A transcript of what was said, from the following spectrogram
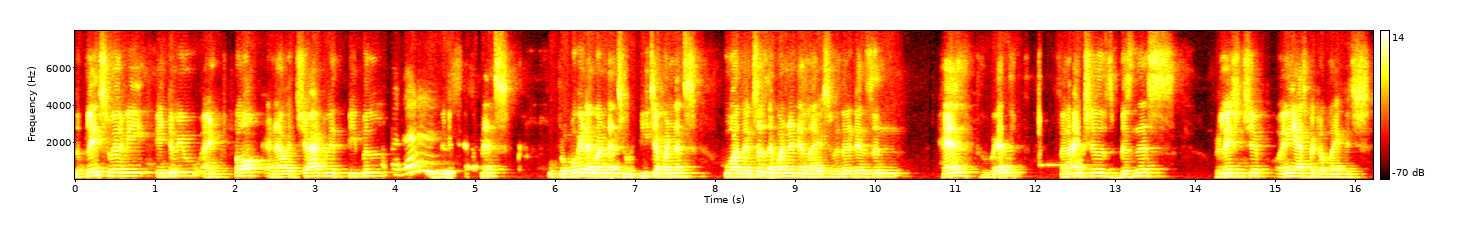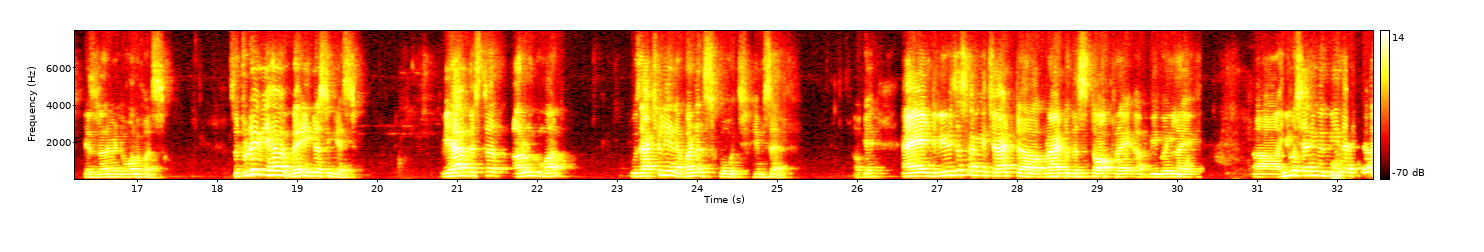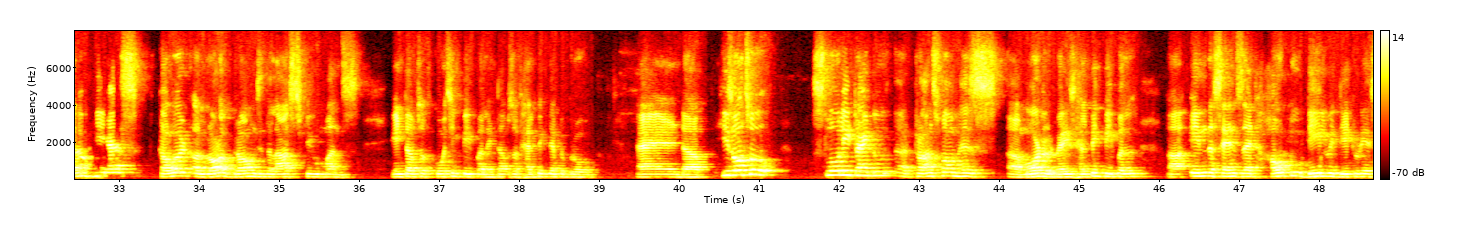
the place where we interview and talk and have a chat with people who believe abundance, who propagate abundance, who teach abundance, who are themselves abundant in lives, whether it is in health, wealth, financials, business, relationship, or any aspect of life which is relevant to all of us. So today we have a very interesting guest. We have Mr. Arun Kumar, who's actually an abundance coach himself. Okay, and we were just having a chat uh, prior to this talk, right? Uh, we going live. Uh, he was sharing with me that you know, he has covered a lot of grounds in the last few months in terms of coaching people, in terms of helping them to grow, and uh, he's also slowly trying to uh, transform his uh, model where he's helping people in the sense that how to deal with day-to-day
